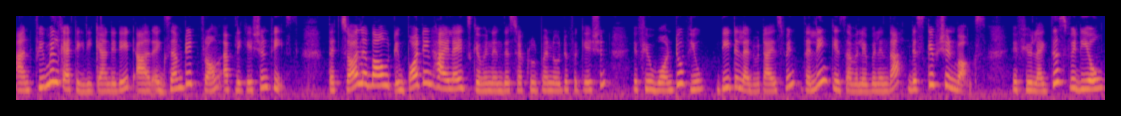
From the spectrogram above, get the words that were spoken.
and female category candidate are exempted from application fees. That's all about important highlights given in this recruitment notification. If you want to view detailed advertisement, the link is available in the description box. If you like this video,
